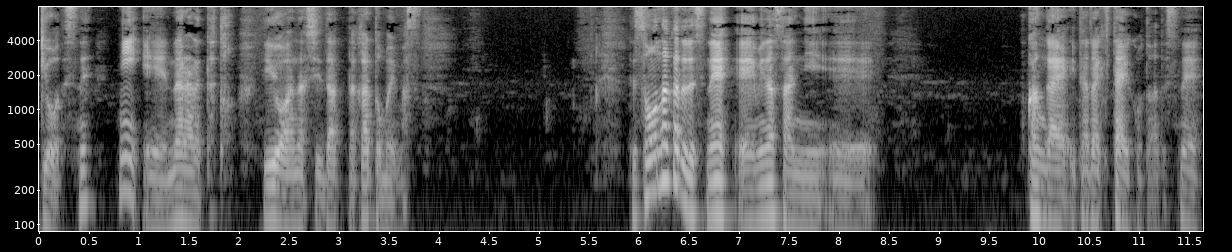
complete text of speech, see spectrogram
業ですね、に、えー、なられたというお話だったかと思います。で、その中でですね、えー、皆さんに、えー、お考えいただきたいことはですね、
